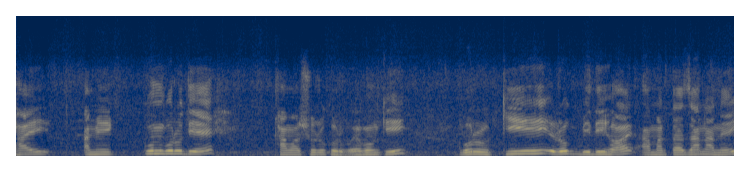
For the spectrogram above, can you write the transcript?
ভাই, আমি কোন গরু দিয়ে খামার শুরু করব এবং কি গরুর কি রোগ বিধি হয় আমার তা জানা নেই,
